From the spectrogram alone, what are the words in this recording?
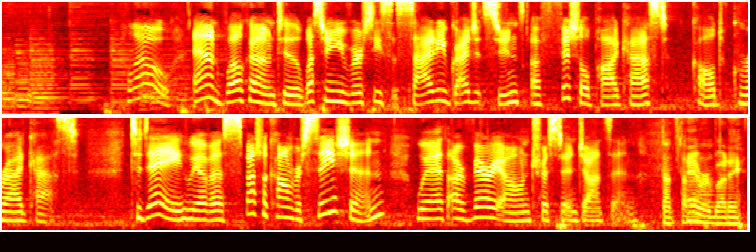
Hello, and welcome to the Western University Society of Graduate Students official podcast called GradCast. Today, we have a special conversation with our very own Tristan Johnson. Dun, dun, Hey, everybody.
